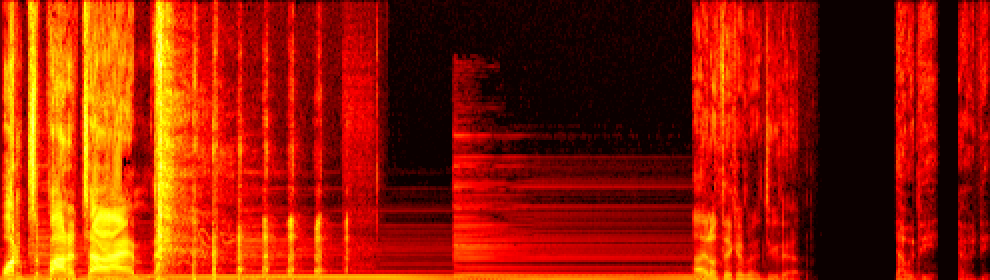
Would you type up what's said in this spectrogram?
Once upon a time. I mm. don't think I'm going to do that. That would be that would be.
